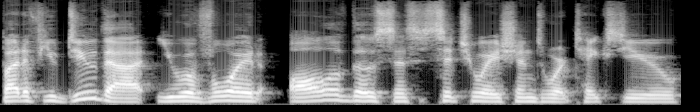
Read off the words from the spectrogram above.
But if you do that, you avoid all of those situations where it takes you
